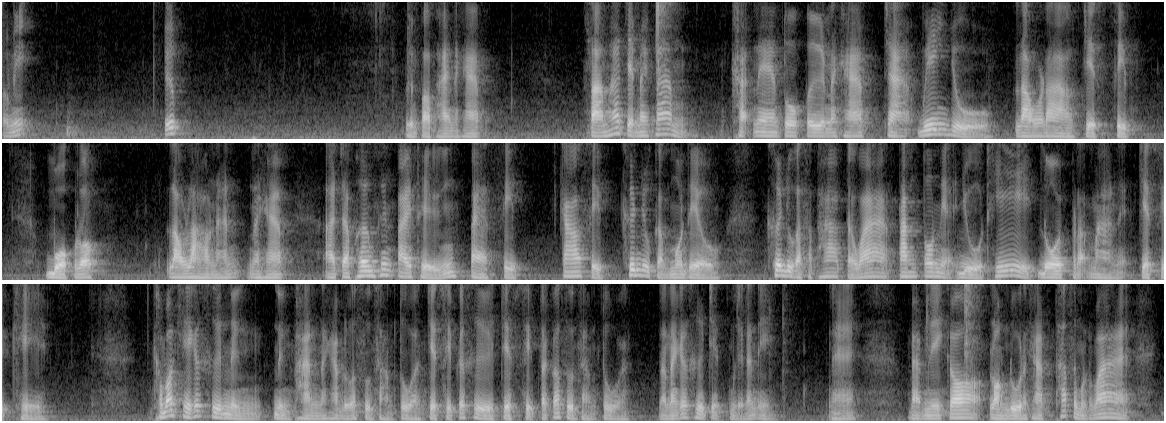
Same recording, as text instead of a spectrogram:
ตรงนี้อึ๊บปืนปลอดภัยนะครับ357แมกนัมคะแนนตัวปืนนะครับ จะวิ่งอยู่ราวๆ70 บวกลบราวๆนั้นนะครับ อาจจะเพิ่มขึ้นไปถึง 80 90 ขึ้นอยู่กับโมเดล ขึ้นอยู่กับสภาพแต่ว่าตั้งต้นเนี่ยอยู่ที่โดยประมาณเนี่ย 70K คำว่า K ก็คือ 1 1,000นะครับหรือว่า 0 3 ตัว 70 ก็คือ 70 แล้วก็ 0 3 ตัวดังนั้นก็คือ 70,000 นั่นเองนะแบบนี้ก็ลองดูนะครับ ถ้าสมมติว่า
